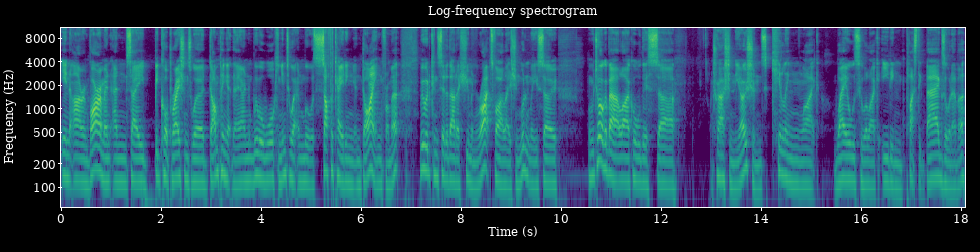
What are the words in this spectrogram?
in our environment and say big corporations were dumping it there and we were walking into it and we were suffocating and dying from it, we would consider that a human rights violation, wouldn't we? So when we talk about like all this uh, trash in the oceans, killing like whales who are like eating plastic bags or whatever,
